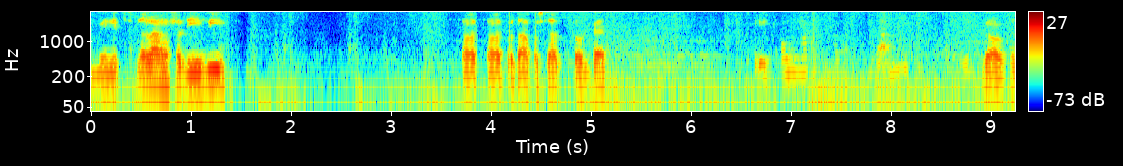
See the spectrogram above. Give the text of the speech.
minutes na lang sa DB. Not, not, tapos lahat to agad. Gago.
